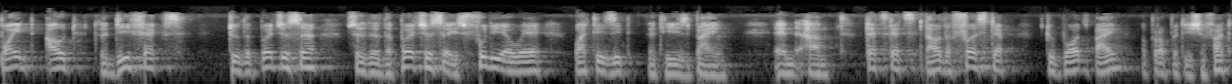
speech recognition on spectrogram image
point out the defects to the purchaser so that the purchaser is fully aware what is it that he is buying. And um, that's that's now the first step towards buying a property, Shafaat.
